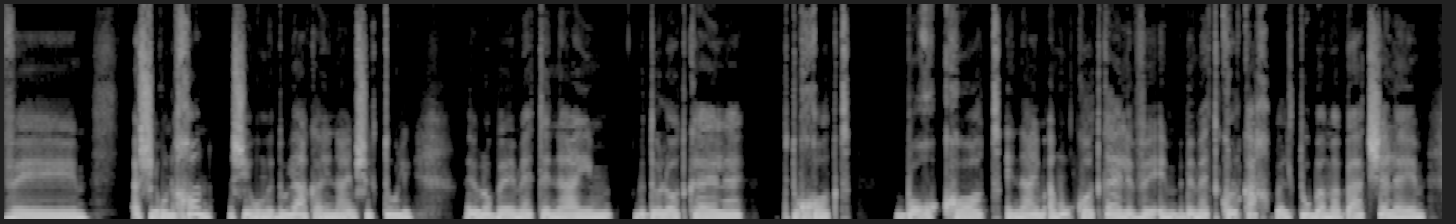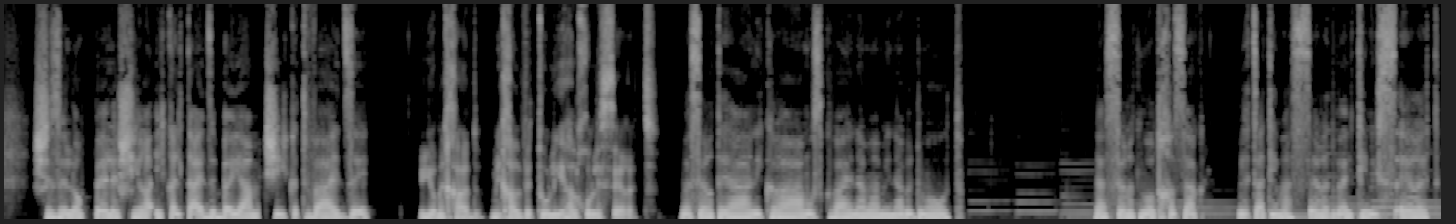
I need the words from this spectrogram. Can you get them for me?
והשיר הוא נכון, השיר הוא מדויק, העיניים של טולי. היו לו באמת עיניים גדולות כאלה, פתוחות, בורקות, עיניים עמוקות כאלה, והם באמת כל כך בלטו במבט שלהם, שזה לא פלא שהיא קלטה את זה בים כשהיא כתבה את זה. יום אחד, מיכל וטולי הלכו לסרט. והסרט היה נקרא מוסקבה אינה מאמינה בדמעות. זה היה סרט מאוד חזק, ויצאתי מהסרט והייתי נסערת,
